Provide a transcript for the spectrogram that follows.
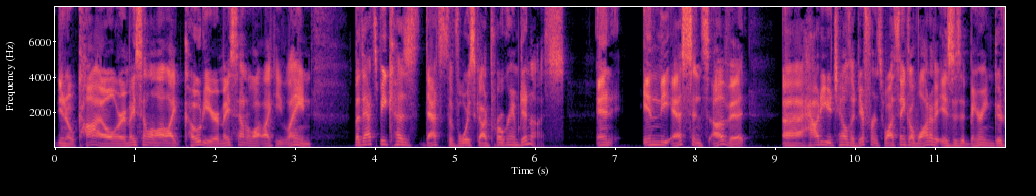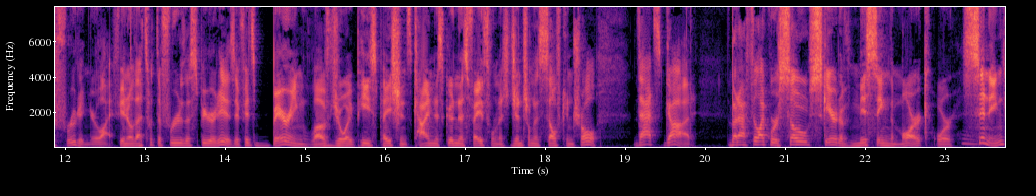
you know, Kyle or it may sound a lot like Cody or it may sound a lot like Elaine, but that's because that's the voice God programmed in us. And in the essence of it, uh, how do you tell the difference? Well, I think a lot of it is is it bearing good fruit in your life? You know, that's what the fruit of the spirit is. If it's bearing love, joy, peace, patience, kindness, goodness, faithfulness, gentleness, self control, that's God. But I feel like we're so scared of missing the mark or mm. sinning,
